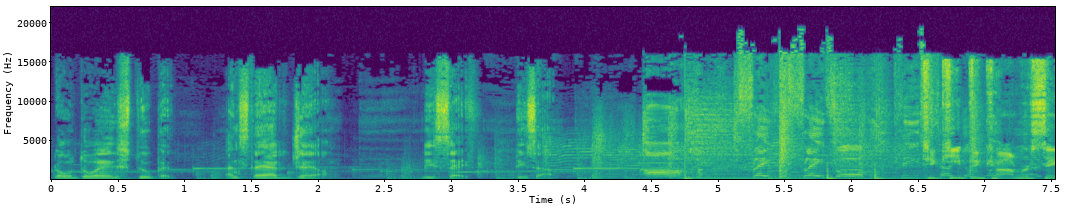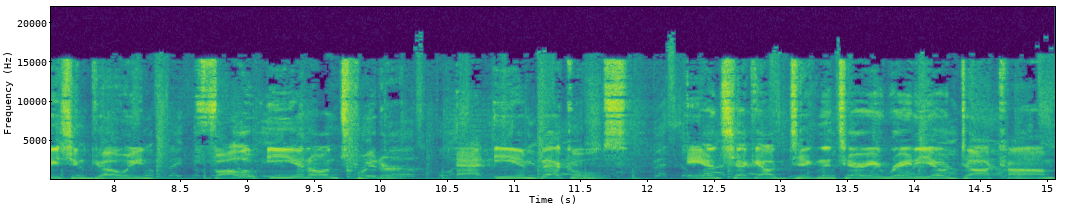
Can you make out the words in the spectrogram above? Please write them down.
Don't do anything stupid and stay out of jail. Be safe. Peace out. Uh, flavor, flavor. To keep the conversation going, follow Ian on Twitter at Ian Beckles and check out dignitaryradio.com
